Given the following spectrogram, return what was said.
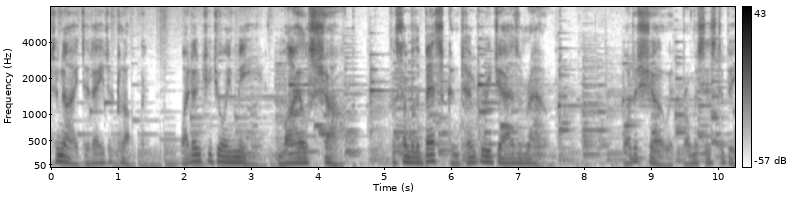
Tonight at 8 o'clock, why don't you join me, Miles Sharp, for some of the best contemporary jazz around? What a show it promises to be.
